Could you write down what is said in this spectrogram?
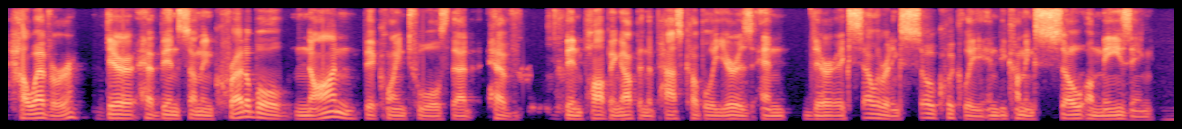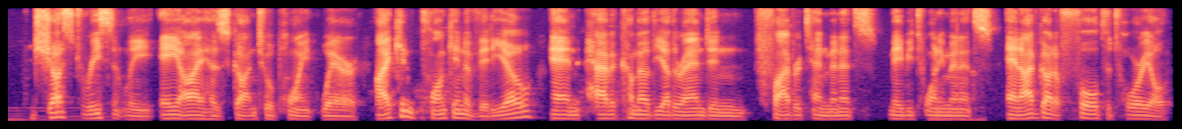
However, there have been some incredible non Bitcoin tools that have been popping up in the past couple of years and they're accelerating so quickly and becoming so amazing. Just recently, AI has gotten to a point where I can plunk in a video and have it come out the other end in five or 10 minutes, maybe 20 minutes. And I've got a full tutorial.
